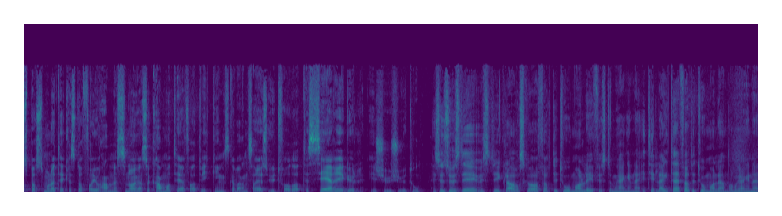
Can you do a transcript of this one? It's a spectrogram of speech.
spørsmålet til Kristoffer Johannessen òg. Altså, hva må til for at Viking skal være en seriøs utfordrer til seriegull i 2022? Jeg syns hvis, de- hvis de klarer å skåre 42 mål i første omgangene i tillegg til 42 mål i andre omgangene,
